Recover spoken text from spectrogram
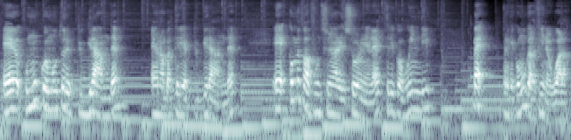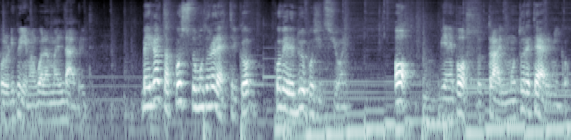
è comunque un motore più grande, è una batteria più grande. E come fa a funzionare solo in elettrico? Quindi, beh, perché comunque alla fine è uguale a quello di prima, uguale al mild hybrid. Beh, in realtà questo motore elettrico può avere due posizioni. O viene posto tra il motore termico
